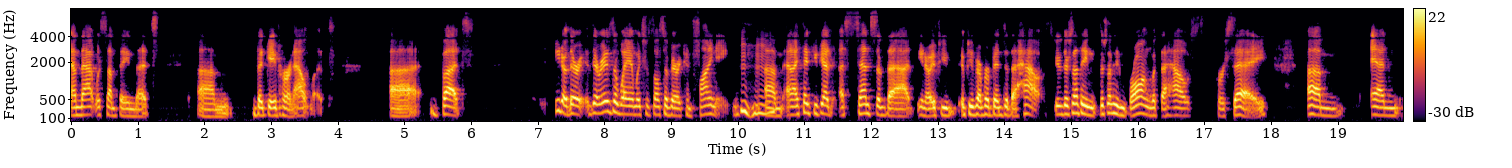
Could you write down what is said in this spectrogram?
and that was something that um, that gave her an outlet. Uh, but you know there there is a way in which it's also very confining. Mm-hmm. um, and i think you get a sense of that you know if you if you've ever been to the house. You know, there's nothing there's nothing wrong with the house per se. Um, and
